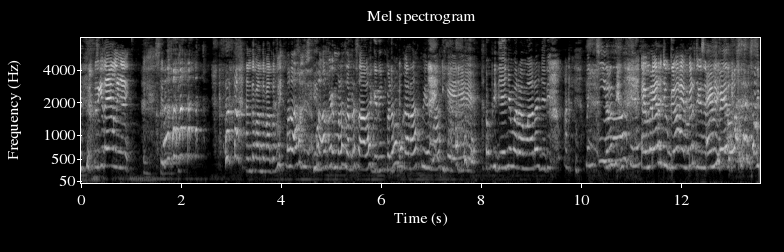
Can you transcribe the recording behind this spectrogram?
Gitu. Terus kita yang dengerin eh, sih antep antep antep malah malah aku yang merasa bersalah gini padahal bukan aku yang pakai. Tapi dianya marah-marah jadi mencium. Ember juga ember juga sebenarnya. ember. Si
